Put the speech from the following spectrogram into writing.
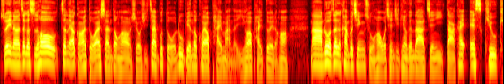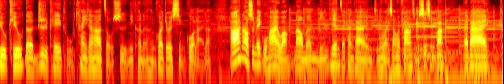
所以呢，这个时候真的要赶快躲在山洞好好休息，再不躲，路边都快要排满了，以后要排队了哈。那如果这个看不清楚哈，我前几天有跟大家建议，打开 SQQQ 的日 K 图看一下它的走势，你可能很快就会醒过来了。好啊，那我是美股航海王，那我们明天再看看今天晚上会发生什么事情吧，拜拜。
